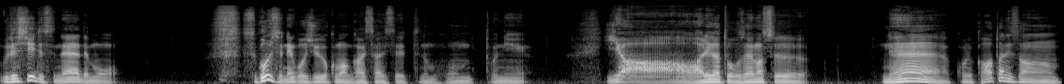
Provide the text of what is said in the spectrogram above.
嬉しいですね、でも。すごいですね、56万回再生ってのも本当に。いやー、ありがとうございます。ねえ、これ川谷さん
